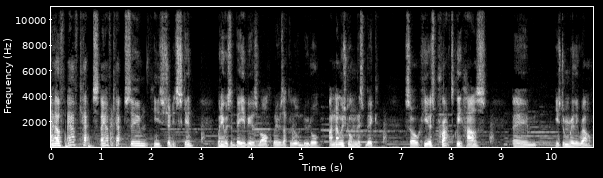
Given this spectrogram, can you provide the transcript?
I have I have kept I have kept um, his shedded skin when he was a baby as well, when he was like a little noodle, and now he's grown this big. So he has practically has, um, he's done really well.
